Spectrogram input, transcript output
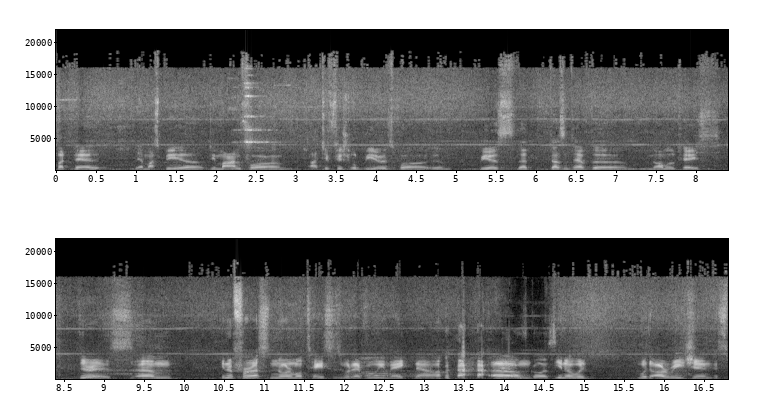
But there, there must be a demand for um, artificial beers, for um, beers that doesn't have the normal taste. There is. Um, you know, for us, normal taste is whatever we make now. Um, of course. You know, with with our region, it's,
